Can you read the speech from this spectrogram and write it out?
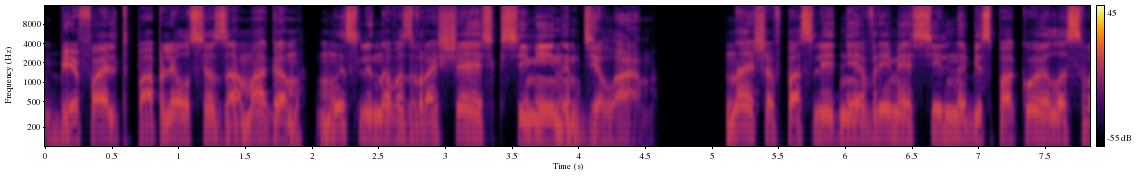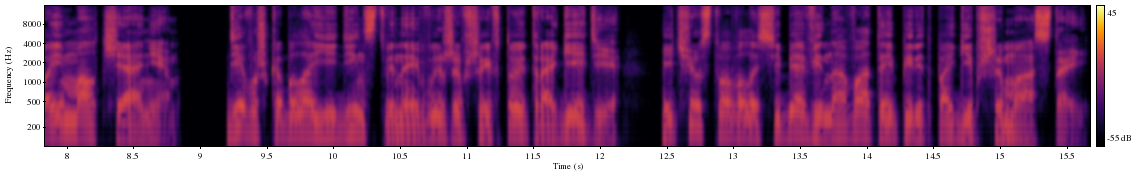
Бефальд поплелся за магом, мысленно возвращаясь к семейным делам. Найша в последнее время сильно беспокоила своим молчанием, Девушка была единственной выжившей в той трагедии и чувствовала себя виноватой перед погибшим Астой.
